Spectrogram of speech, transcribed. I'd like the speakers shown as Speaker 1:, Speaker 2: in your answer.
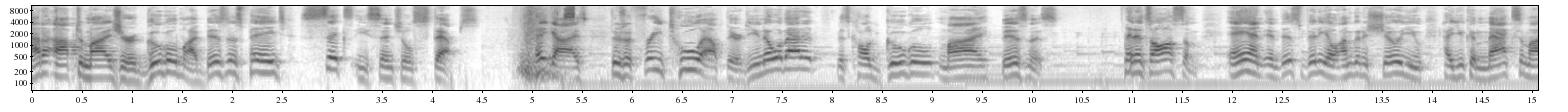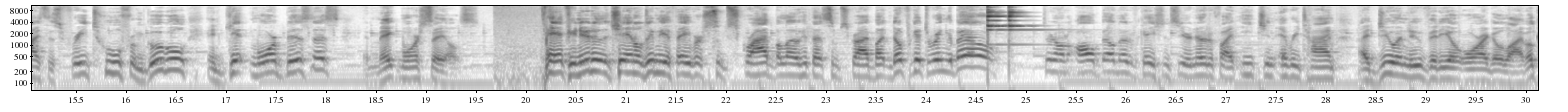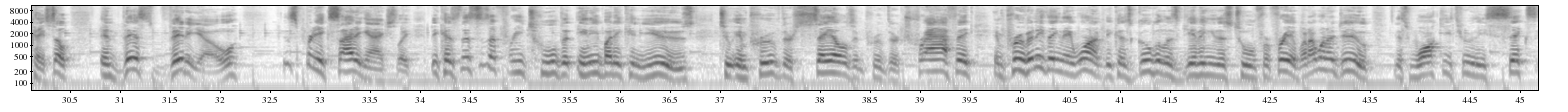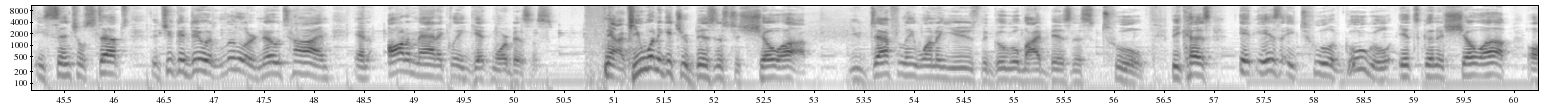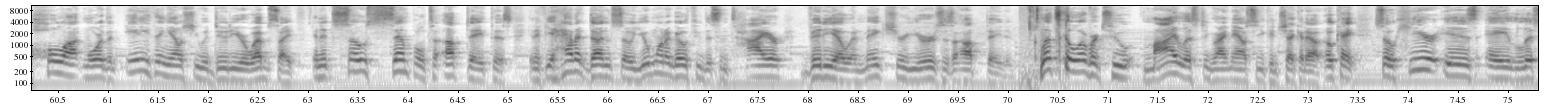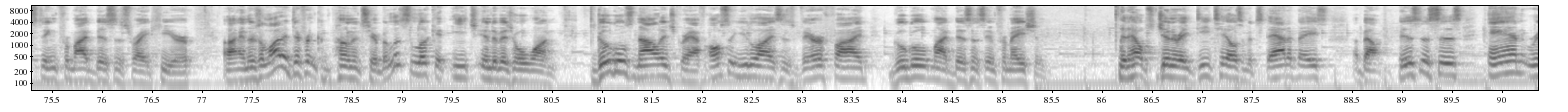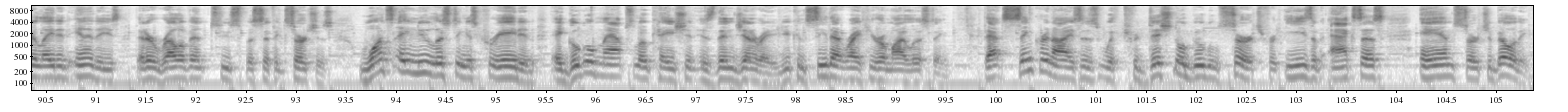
Speaker 1: how to optimize your Google My Business page six essential steps. Hey guys there's a free tool out there. Do you know about it? It's called Google My Business. And it's awesome. And in this video I'm going to show you how you can maximize this free tool from Google and get more business and make more sales. Hey if you're new to the channel do me a favor subscribe below hit that subscribe button. Don't forget to ring the bell turn on all bell notifications so you're notified each and every time I do a new video or I go live. Okay so in this video this is pretty exciting actually because this is a free tool that anybody can use to improve their sales improve their traffic improve anything they want because Google is giving you this tool for free. What I want to do is walk you through these six essential steps that you can do in little or no time and automatically get more business. Now if you want to get your business to show up you definitely want to use the Google My Business tool because it is a tool of Google. It's going to show up a whole lot more than anything else you would do to your website. And it's so simple to update this. And if you haven't done so you'll want to go through this entire video and make sure yours is updated. Let's go over to my listing right now so you can check it out. Okay so here is a listing for my business right here. Uh, and there's a lot of different components here but let's look at each individual one Google's knowledge graph also utilizes verified Google My Business information. It helps generate details of its database about businesses and related entities that are relevant to specific searches. Once a new listing is created a Google Maps location is then generated. You can see that right here on my listing. That synchronizes with traditional Google search for ease of access and searchability.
